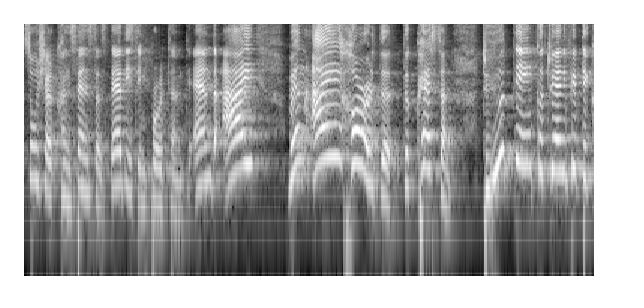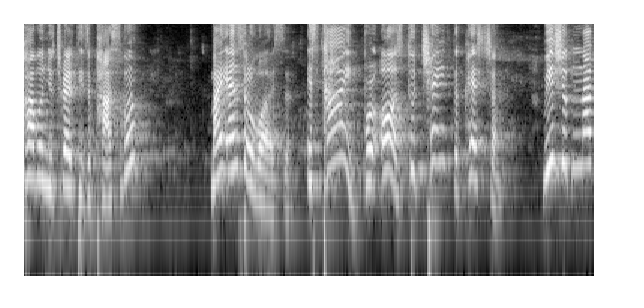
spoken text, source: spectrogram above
social consensus, that is important. And I, when I heard the question, do you think 2050 carbon neutrality is possible? My answer was, it's time for us to change the question. We should not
